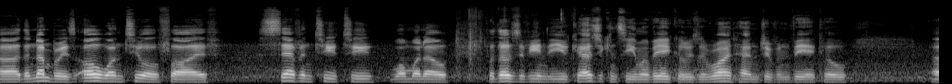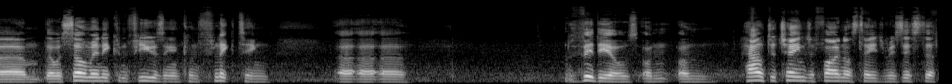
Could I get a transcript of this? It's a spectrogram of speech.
Uh, the number is 01205 722 110. For those of you in the UK, as you can see, my vehicle is a right hand driven vehicle. Um, there were so many confusing and conflicting uh, uh, uh, videos on, on how to change a final stage resistor.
